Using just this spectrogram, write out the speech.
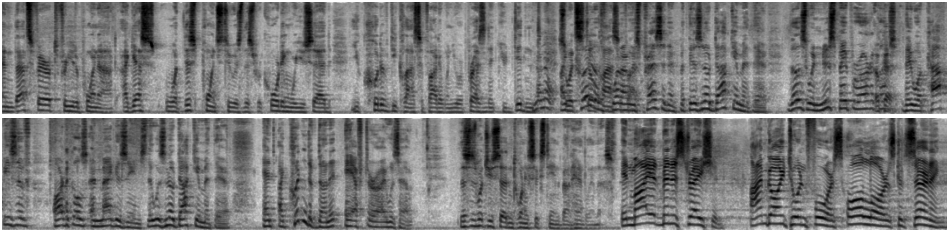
and that's fair for you to point out. I guess what this points to is this recording where you said you could have declassified it when you were president. You didn't. No, no, so I it's could still have classified. when I was president, but there's no document there. Those were newspaper articles. Okay. They were copies of articles and magazines. There was no document there. And I couldn't have done it after I was out. This is what you said in 2016 about handling this. In my administration, I'm going to enforce all laws concerning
